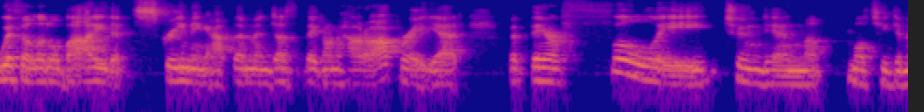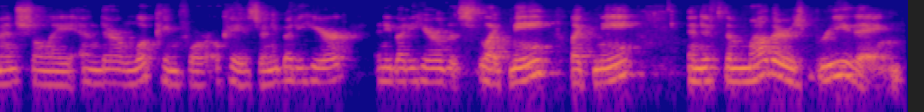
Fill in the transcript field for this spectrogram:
with a little body that's screaming at them and does they don't know how to operate yet, but they are fully tuned in multidimensionally and they're looking for okay, is there anybody here? Anybody here that's like me, like me? And if the mother's breathing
